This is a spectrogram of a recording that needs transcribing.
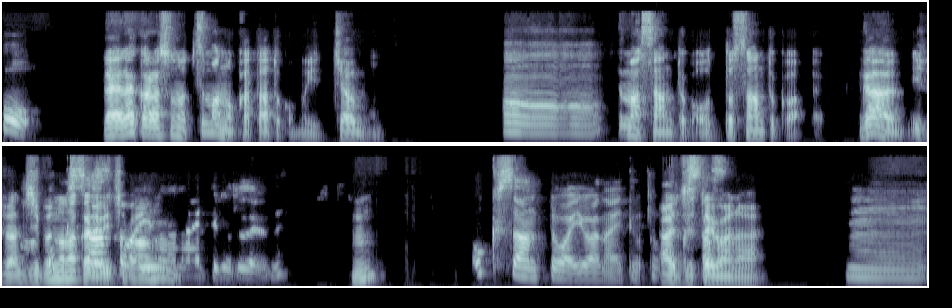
ほだからだからその妻の方とかも言っちゃうもん。う。うん。妻さんとか夫さんとかが一番自分の中で一奥さんとは言わ番、ないってことだよね。ん？奥さんとは言わないってこと？あ、絶対言わ。ない。うん。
